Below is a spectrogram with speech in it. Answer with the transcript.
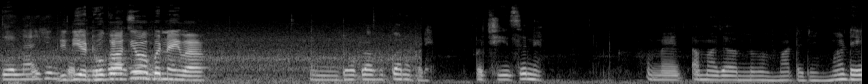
તેલ નાખ્યું ને તો ઢોકળા કેવા બનાવ્યા ઢોકળા ફૂંકવાના પડે પછી છે ને અમે આમાં જવાનું માટે મઢે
